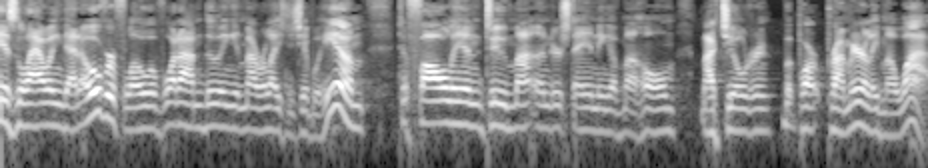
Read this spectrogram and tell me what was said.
is allowing that overflow of what I'm doing in my relationship with Him to fall into my understanding of my home, my children, but primarily my wife.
